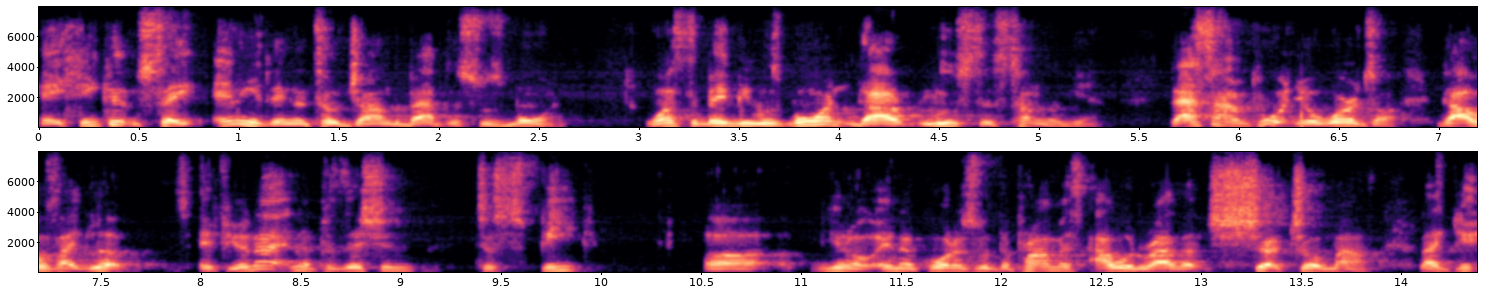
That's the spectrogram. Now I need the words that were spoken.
And he couldn't say anything until John the Baptist was born. Once the baby was born, God loosed his tongue again. That's how important your words are. God was like, look, if you're not in a position to speak uh, you know, in accordance with the promise, I would rather shut your mouth. Like you,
